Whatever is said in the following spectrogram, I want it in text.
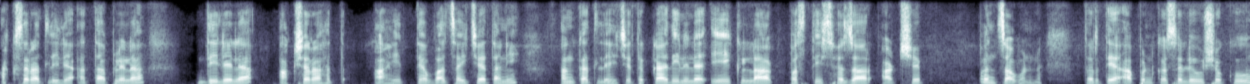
अक्षरात लिहिल्या. आता आपल्याला दिलेल्या अक्षरात आहेत त्या वाचायच्यात आणि अंकात लिहायचे तर काय दिलेलं? आहे एक लाख पस्तीस हजार आठशे पंचावन्न. तर ते आपण कसं लिहू शकू?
